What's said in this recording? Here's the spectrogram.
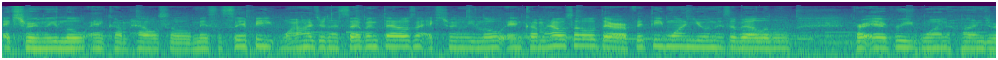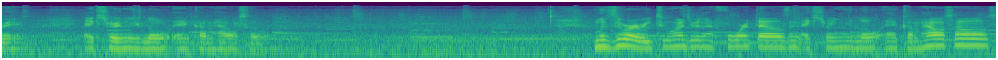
extremely low income household. Mississippi, 107,000 extremely low income household. There are 51 units available for every 100 extremely low income household. Missouri, 204,000 extremely low income households.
